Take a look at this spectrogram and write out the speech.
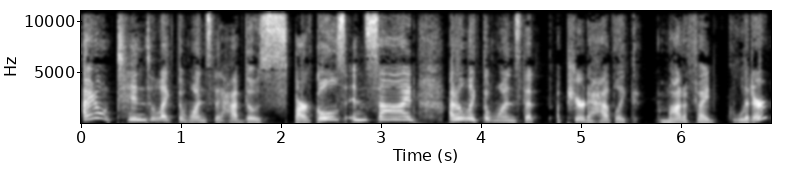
I don't tend to like the ones that have those sparkles inside. I don't like the ones that appear to have like modified glitter.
